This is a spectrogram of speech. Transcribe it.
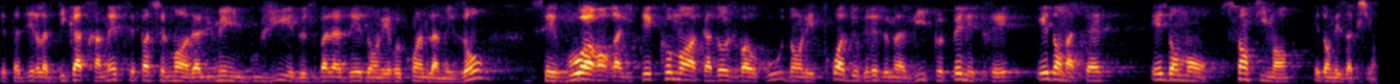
C'est-à-dire la bdikat ramet, c'est pas seulement d'allumer une bougie et de se balader dans les recoins de la maison, c'est voir en réalité comment Akadosh Baruch dans les trois degrés de ma vie, peut pénétrer et dans ma tête, et dans mon sentiment, et dans mes actions.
